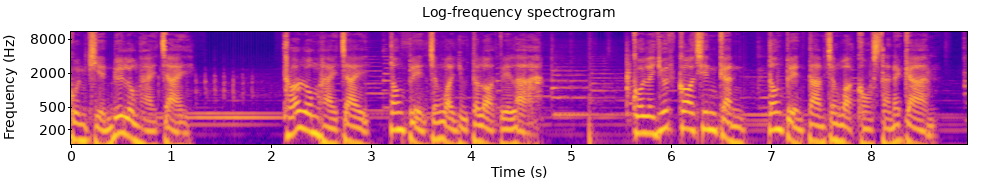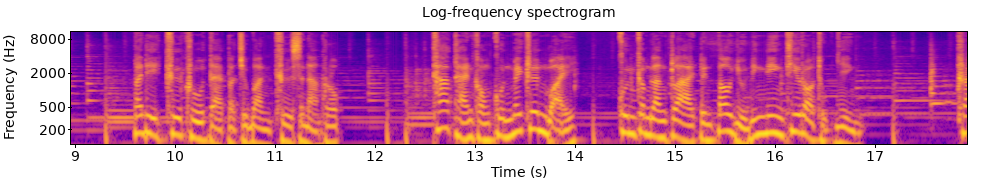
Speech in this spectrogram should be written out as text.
ควรเขียนด้วยลมหายใจ เพราะลมหายใจต้องเปลี่ยนจังหวะอยู่ตลอดเวลา กลยุทธ์ก็เช่นกัน ต้องเปลี่ยนตามจังหวะของสถานการณ์ อดีตคือครูแต่ปัจจุบันคือสนามรบ ถ้าแผนของคุณไม่เคลื่อนไหว คุณกำลังกลายเป็นเป้าอยู่นิ่งๆ ที่รอถูกยิง ใคร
